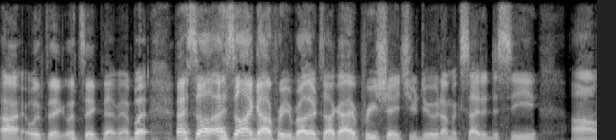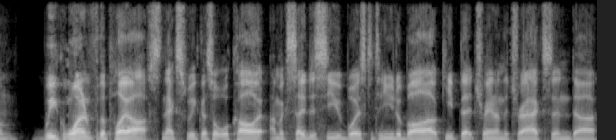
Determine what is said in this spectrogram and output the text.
all right, we'll take let's take that, man. But that's all that's all I got for you, brother. Tuck. I appreciate you, dude. I'm excited to see um, week one for the playoffs next week. That's what we'll call it. I'm excited to see you boys continue to ball out, keep that train on the tracks, and uh,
